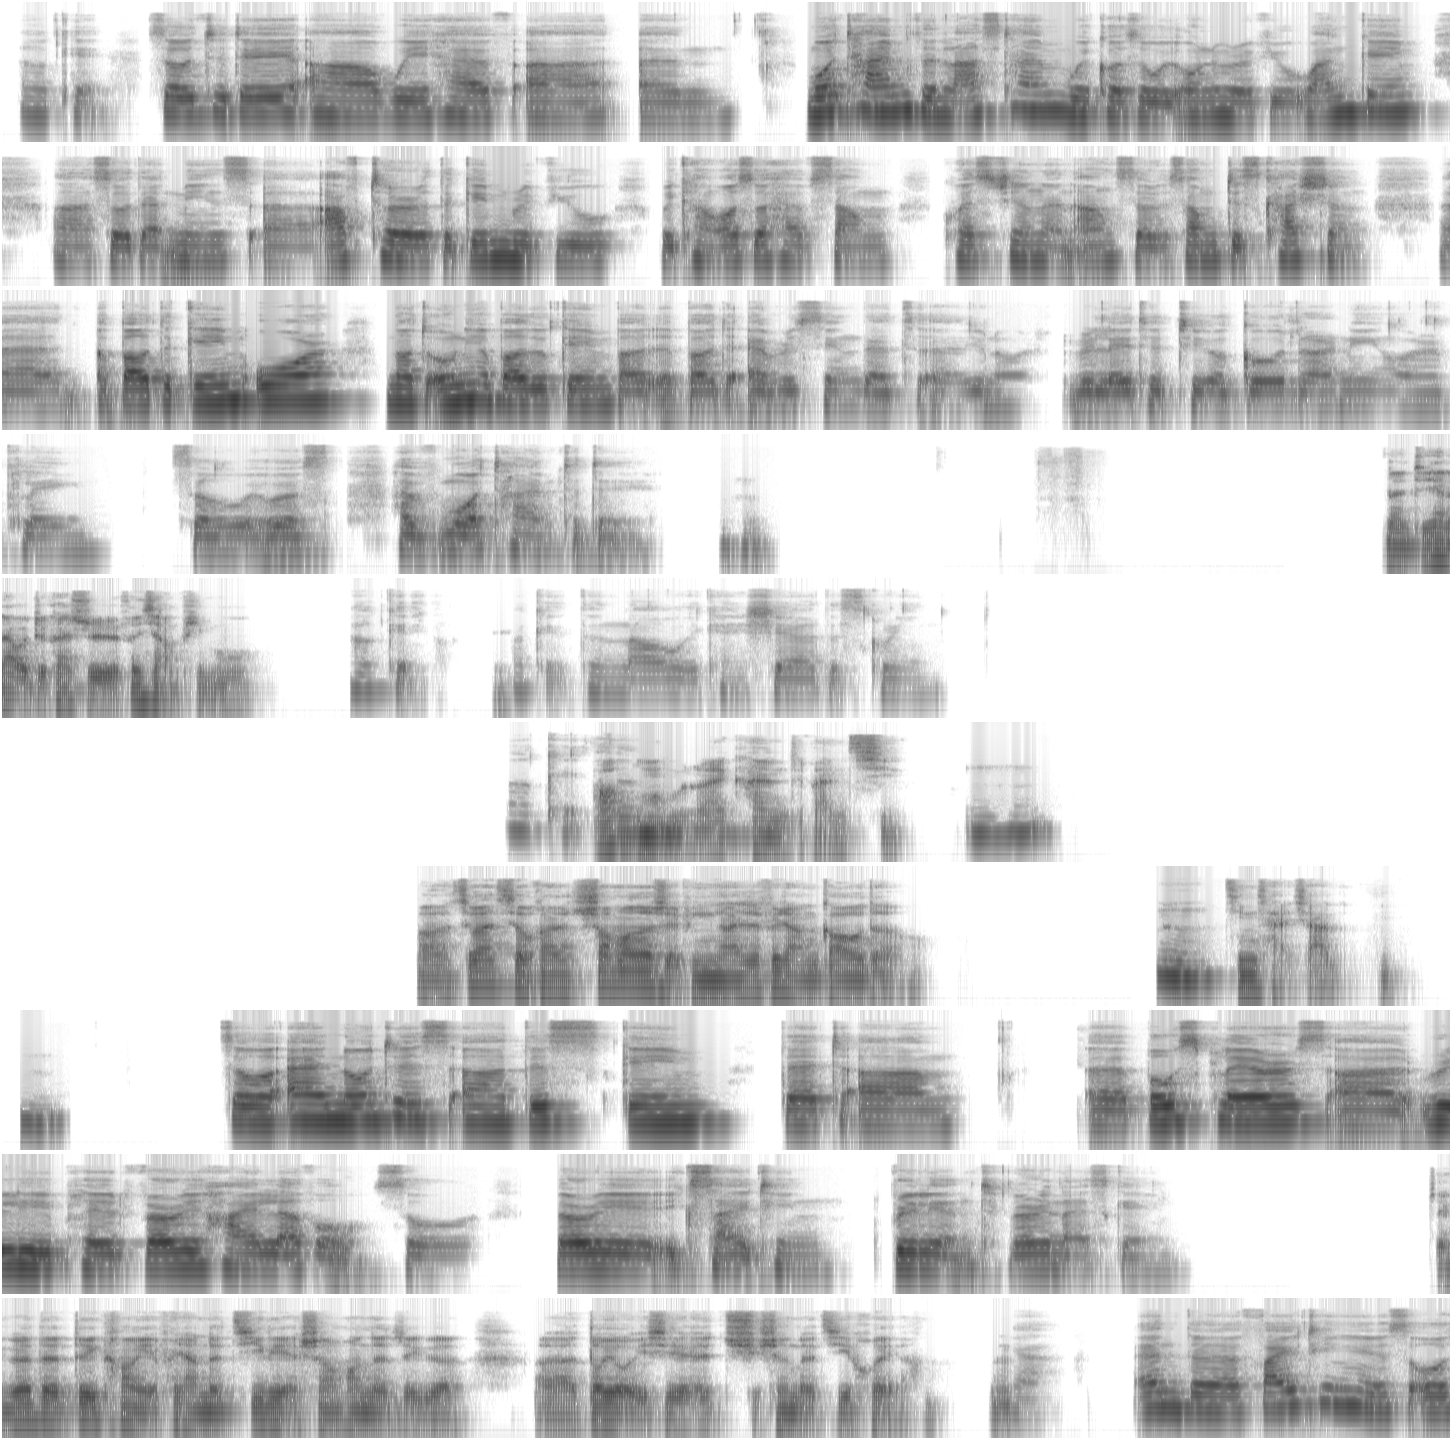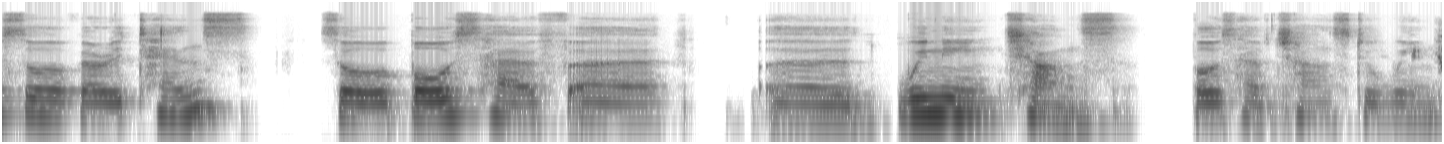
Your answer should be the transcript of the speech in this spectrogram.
Okay, so today uh, we have uh, um, more time than last time because we only review one game. Uh, so that means uh, after the game review, we can also have some question and answer, some discussion uh, about the game, or not only about the game, but about everything that uh, you know related to your Go learning or playing. So we will have more time today. Mm -hmm. 那接下来我就开始分享屏幕。Okay, okay. Then now we can share the screen. Okay. 好，我们来看这盘棋。嗯哼。 呃，这盘棋我看双方的水平还是非常高的。嗯，精彩下的。嗯。So I notice uh this game that um uh, both players uh, really played very high level. So very exciting, brilliant, very nice game. 整个的对抗也非常的激烈，双方的这个呃都有一些取胜的机会啊。Yeah, and the fighting is also very tense. So both have a, a winning chance. Both have chance to win.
